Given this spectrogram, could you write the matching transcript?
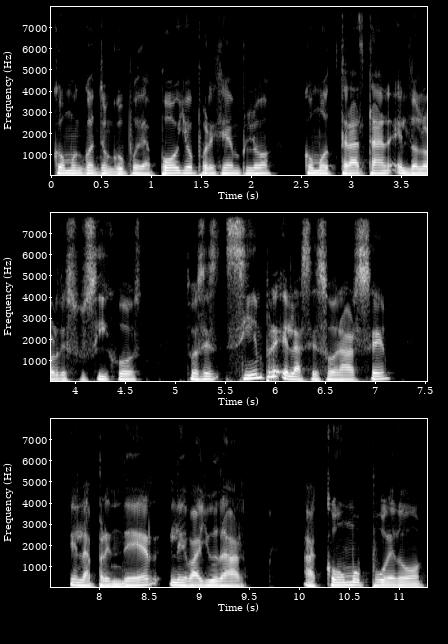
cómo encuentra un grupo de apoyo, por ejemplo, cómo trata el dolor de sus hijos. Entonces, siempre el asesorarse, el aprender, le va a ayudar a cómo puedo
